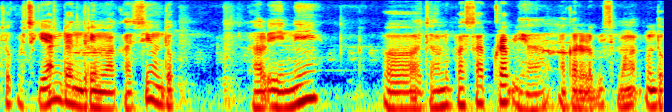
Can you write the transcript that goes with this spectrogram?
Cukup sekian dan terima kasih untuk hal ini. Uh, jangan lupa subscribe ya, agar lebih semangat untuk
